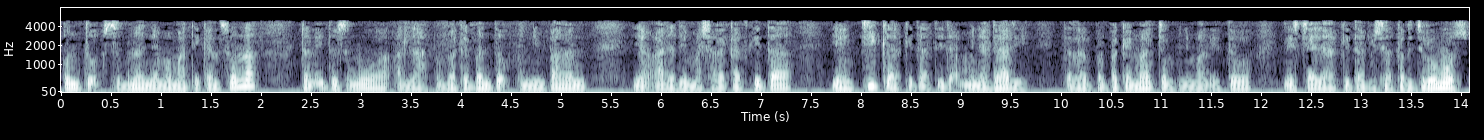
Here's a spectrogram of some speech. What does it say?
untuk sebenarnya mematikan sunnah dan itu semua adalah berbagai bentuk penyimpangan yang ada di masyarakat kita yang jika kita tidak menyadari terhadap berbagai macam penyimpangan itu niscaya kita bisa terjerumus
